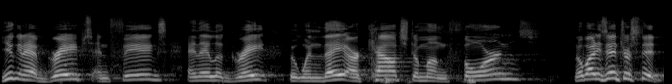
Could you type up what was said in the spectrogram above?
You can have grapes and figs and they look great, but when they are couched among thorns, nobody's interested.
